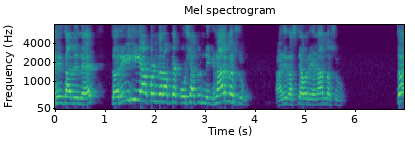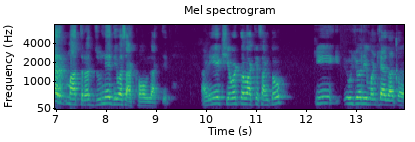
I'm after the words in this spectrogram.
हे झालेले आहेत. तरीही आपण जर आपल्या कोशातून निघणार नसू आणि रस्त्यावर येणार नसू तर मात्र जुने दिवस आठवावे लागतील. आणि एक शेवटचं वाक्य सांगतो. की युजली म्हटलं जातं.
